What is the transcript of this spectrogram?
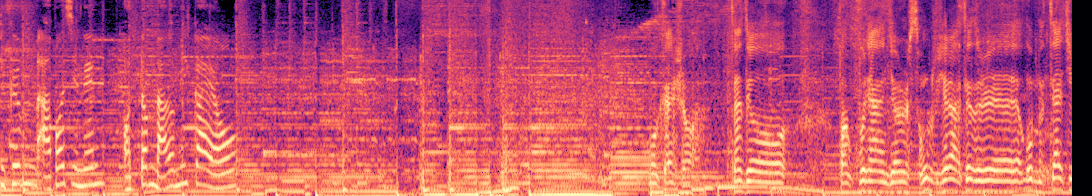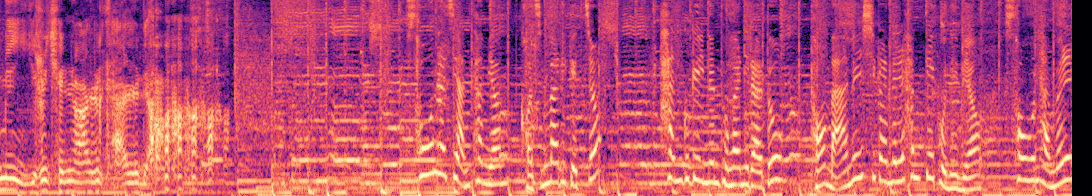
지금 아버지는 어떤 마음일까요? 我感受啊，咱就把姑娘就是送出去了，这都是我们在这边一是亲人，二是看人的。 서운한 서운하지 않다면 거짓말이겠죠? 한국에 있는 동안이라도 더 많은 시간을 함께 보내며 서운함을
